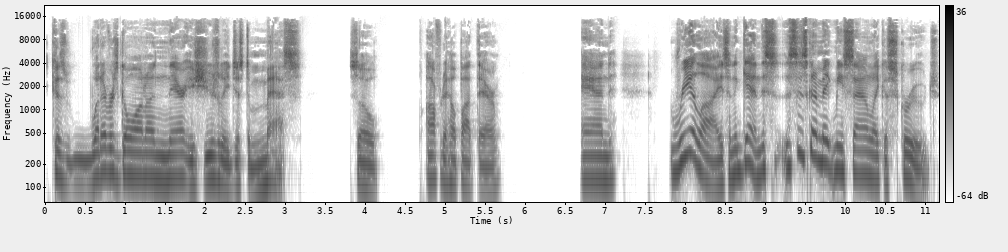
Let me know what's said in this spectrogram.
because whatever's going on in there is usually just a mess. So offer to help out there and realize and again this this is going to make me sound like a Scrooge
